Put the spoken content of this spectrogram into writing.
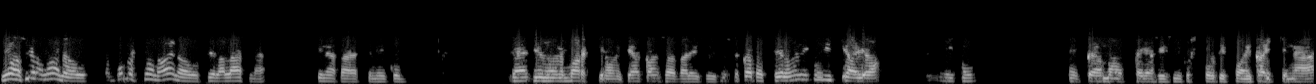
Joo, siellä on aina ollut. Mun mielestä se on aina ollut siellä läsnä sinänsä, että niin kuin, se on markkinointi ja kansainvälisyys. Jos sä katsot, siellä on niin kuin Ikea ja niin kuin, ja Maukka ja siis niin kuin Spotify, kaikki nämä.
